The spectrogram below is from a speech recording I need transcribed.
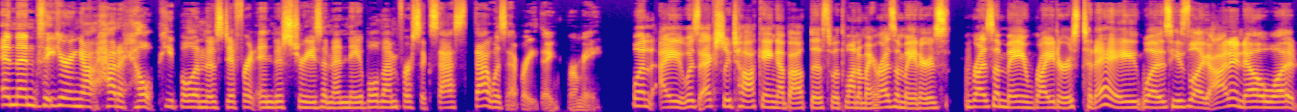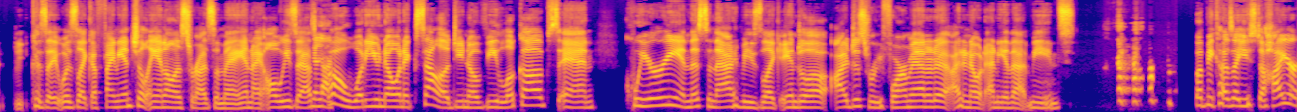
And then figuring out how to help people in those different industries and enable them for success. That was everything for me. When I was actually talking about this with one of my resumators, resume writers today, was he's like, I didn't know what, because it was like a financial analyst resume. And I always ask, yeah. oh, what do you know in Excel? Do you know VLOOKUPs and query and this and that? And he's like, Angela, I just reformatted it. I didn't know what any of that means. but because I used to hire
